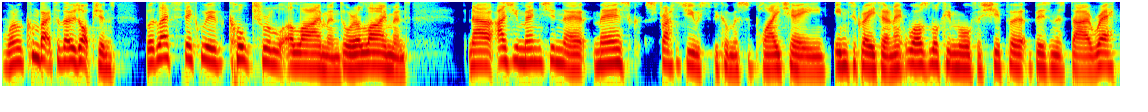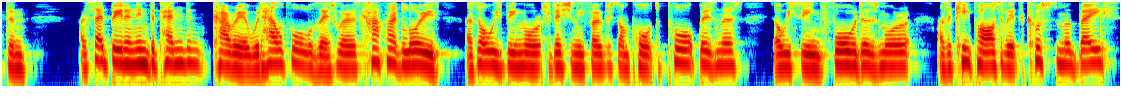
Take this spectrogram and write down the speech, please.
We'll come back to those options, but let's stick with cultural alignment or alignment. Now, as you mentioned there, Maersk's strategy was to become a supply chain integrator, and it was looking more for shipper business direct. And I said being an independent carrier would help all of this, whereas Hapag Lloyd has always been more traditionally focused on port to port business. It's always seen forwarders more as a key part of its customer base.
